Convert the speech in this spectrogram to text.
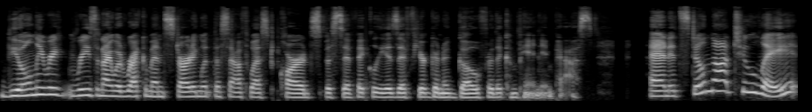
The only re- reason I would recommend starting with the Southwest card specifically is if you're going to go for the companion pass. And it's still not too late.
